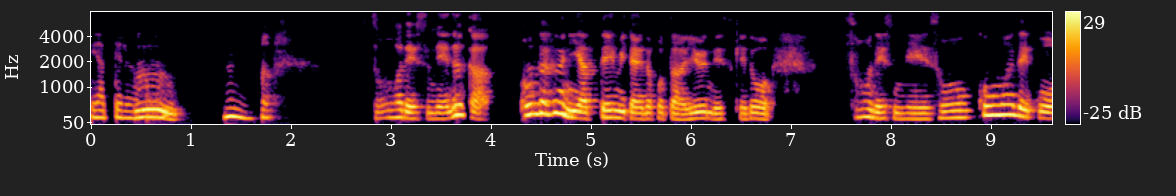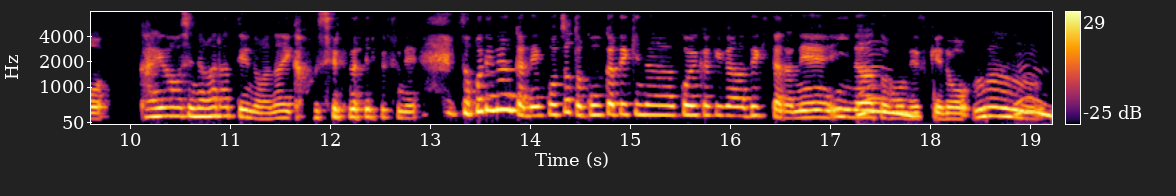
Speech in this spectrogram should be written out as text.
やってるのかな。うん。うん。そうですね。なんか、こんな風にやってみたいなことは言うんですけど、そうですね。そこまでこう、会話をしながらっていうのはないかもしれないですね。そこでなんかね、こう、ちょっと効果的な声かけができたらね、いいなと思うんですけど、うん。うん。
